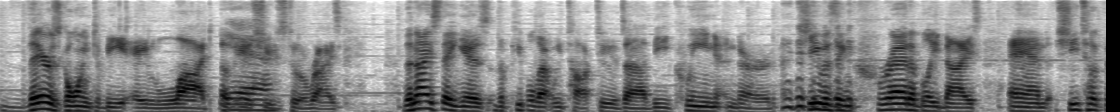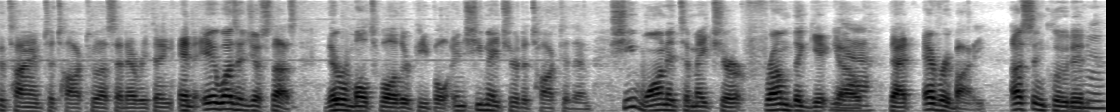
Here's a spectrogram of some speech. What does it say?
There's going to be a lot of Yeah. issues to arise. The nice thing is, the people that we talked to, uh, the Queen Nerd, she was incredibly nice and she took the time to talk to us and everything. And it wasn't just us, there were multiple other people, and she made sure to talk to them. She wanted to make sure from the get go Yeah. that everybody, us included,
